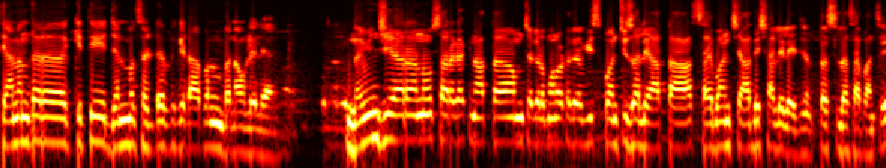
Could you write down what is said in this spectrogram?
त्यानंतर किती जन्म सर्टिफिकेट आपण बनवलेले आहे? नवीन जी आर अनुसार का की आता आमच्याकडे मला वाटतं वीस पंचवीस झाले आता साहेबांचे आदेश आलेले आहेत तहसीलदार साहेबांचे.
